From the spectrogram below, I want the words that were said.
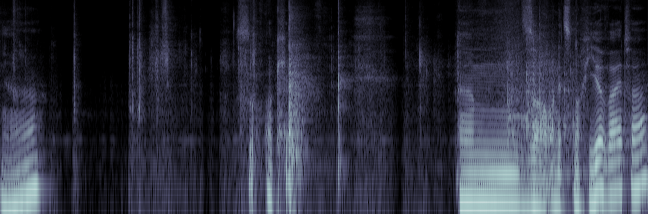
Ja. So, okay. Ähm, so, und jetzt noch hier weiter.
